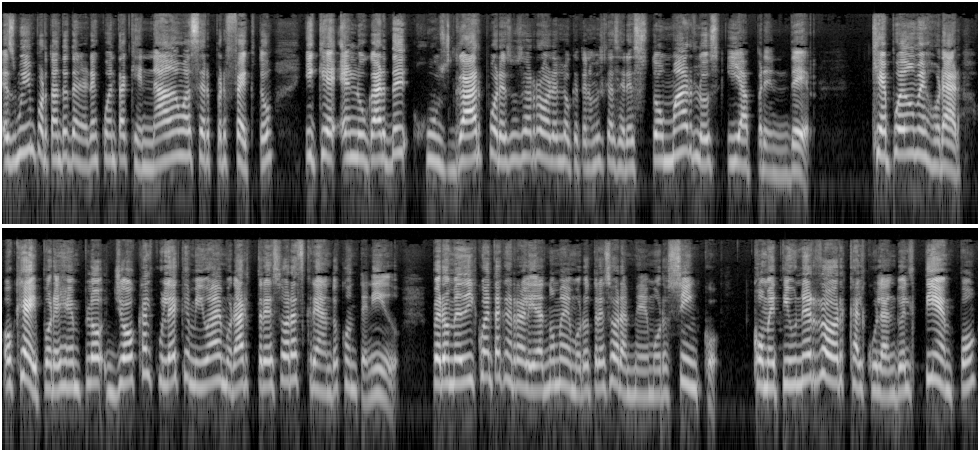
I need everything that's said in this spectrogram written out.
Es muy importante tener en cuenta que nada va a ser perfecto y que en lugar de juzgar por esos errores, lo que tenemos que hacer es tomarlos y aprender. ¿Qué puedo mejorar? Ok, por ejemplo, yo calculé que me iba a demorar tres horas creando contenido, pero me di cuenta que en realidad no me demoró tres horas, me demoró cinco cometí un error calculando el tiempo,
